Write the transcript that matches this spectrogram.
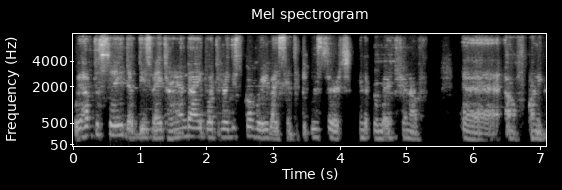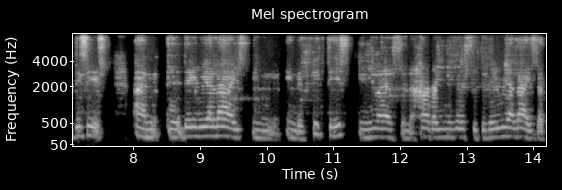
we have to say that this Mediterranean diet was rediscovered by scientific research in the prevention of uh, of chronic disease. And uh, they realized in, in the 50s in US, in the Harvard University, they realized that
